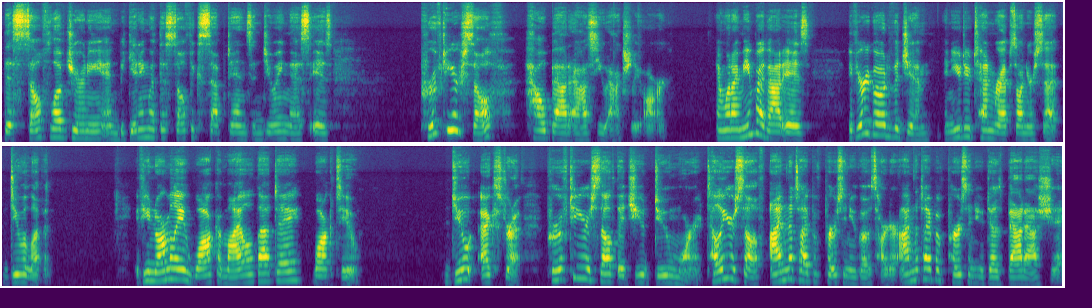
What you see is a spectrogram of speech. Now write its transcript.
this self love journey and beginning with this self acceptance and doing this is prove to yourself how badass you actually are. And what I mean by that is if you're to go to the gym and you do 10 reps on your set, do 11. If you normally walk a mile that day, walk two. Do extra. Prove to yourself that you do more. Tell yourself, I'm the type of person who goes harder. I'm the type of person who does badass shit.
